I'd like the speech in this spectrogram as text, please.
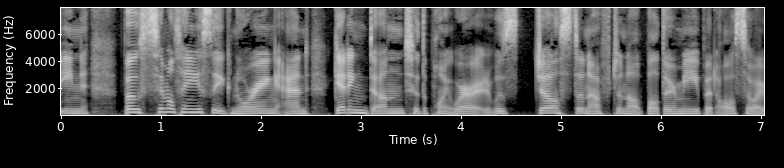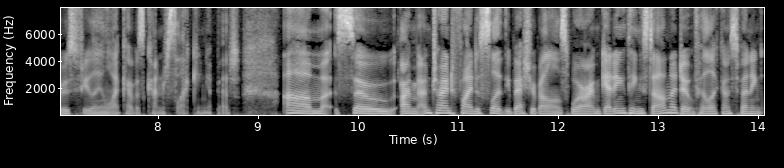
been both simultaneously ignoring and getting done to the point where it was just enough to not bother me, but also I was feeling like I was kind of slacking a bit. Um, so I'm, I'm trying to find a slightly better balance where I'm getting things done. I don't feel like I'm spending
